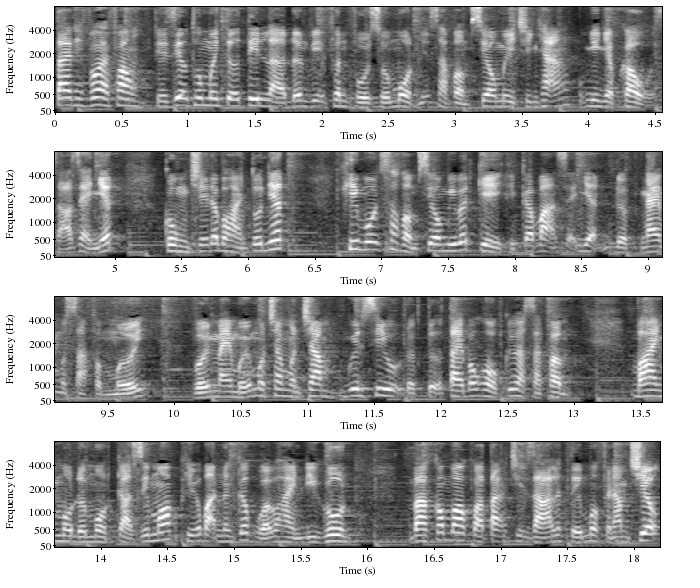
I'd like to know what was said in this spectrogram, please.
Tại thành phố Hải Phòng, thì Diệu Thông minh tự tin là đơn vị phân phối số 1 những sản phẩm Xiaomi chính hãng cũng như nhập khẩu giá rẻ nhất cùng chế độ bảo hành tốt nhất. Khi mua những sản phẩm Xiaomi bất kỳ thì các bạn sẽ nhận được ngay một sản phẩm mới với máy mới 100%, nguyên siêu được tự tay bóc hộp kích hoạt sản phẩm. Bảo hành 1 đổi 1 cả zip khi các bạn nâng cấp gói bảo hành đi Gold và combo quà tặng trị giá lên tới 1,5 triệu.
